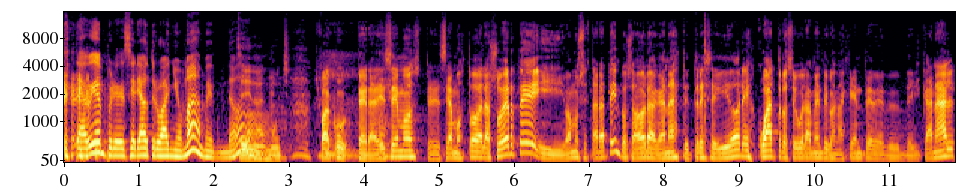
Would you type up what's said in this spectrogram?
Está bien, pero será otro año más, ¿no? Sí, no es mucho. Facu, te agradecemos, te deseamos toda la suerte y vamos a estar atentos. Ahora ganaste tres seguidores, cuatro seguramente con la gente de- de- del canal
